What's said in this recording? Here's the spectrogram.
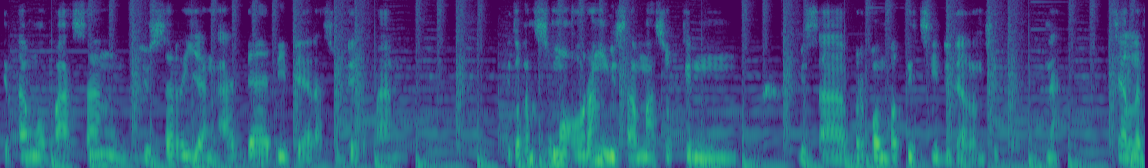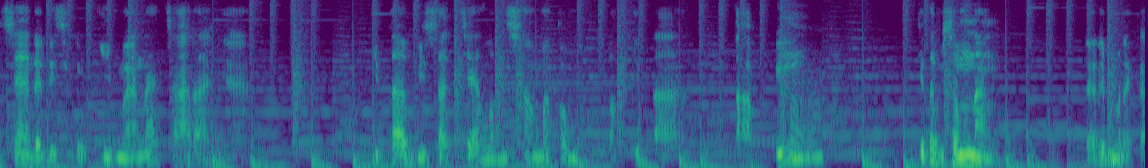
kita mau pasang user yang ada di daerah Sudirman, itu kan semua orang bisa masukin bisa berkompetisi di dalam situ nah challenge-nya ada di situ gimana caranya kita bisa challenge sama kompetitor kita tapi Mm-mm. kita bisa menang dari mereka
